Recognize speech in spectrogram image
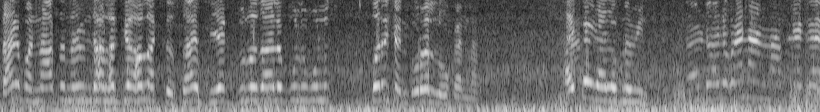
साहेबांना आता नवीन डायलॉग द्यावं लागतं. साहेब एक जुनं डायलॉग बोलू बोलू परेशान करू राहिलं लोकांना. आहे काय डायलॉग नवीन? डोलो काय ना आपल्याकडे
